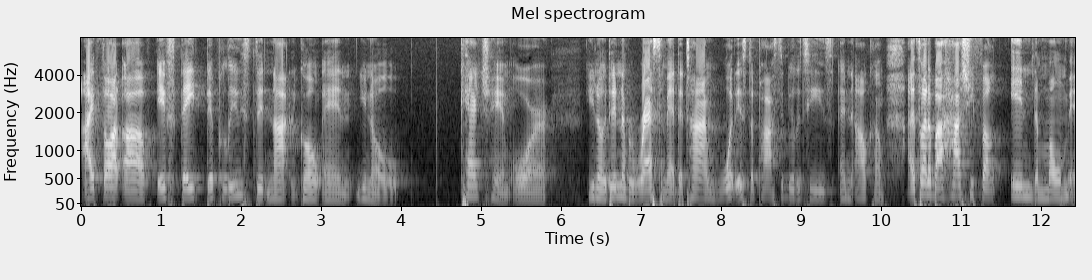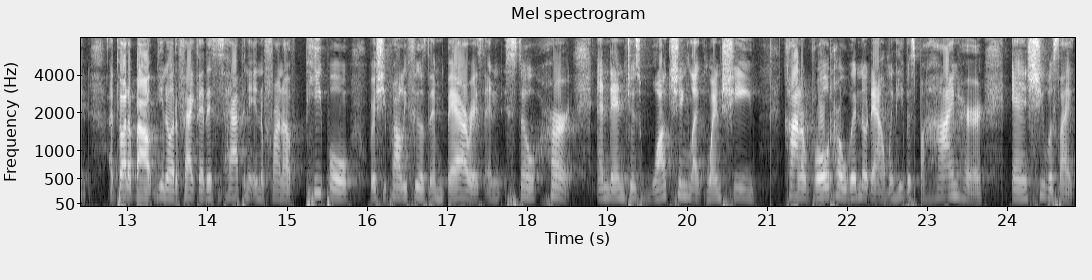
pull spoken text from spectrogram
I thought of if they the police did not go and, you know, catch him or you know, didn't arrest him at the time, what is the possibilities and outcome? I thought about how she felt in the moment. I thought about, you know, the fact that this is happening in front of people where she probably feels embarrassed and still hurt. And then just watching, like, when she kind of rolled her window down when he was behind her and she was like,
